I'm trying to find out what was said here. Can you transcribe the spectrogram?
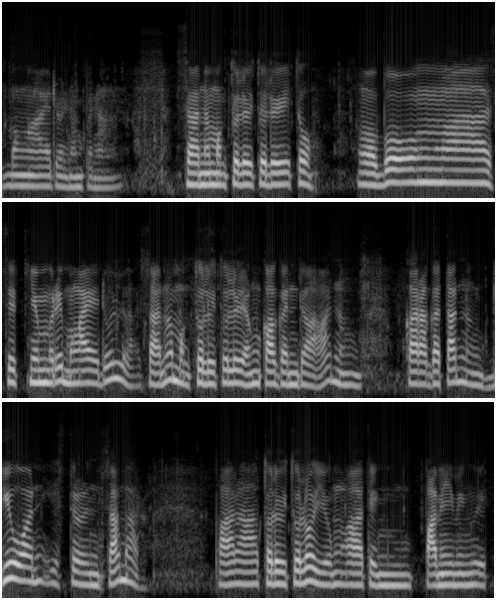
mga idol ng panahon. Sana magtuloy-tuloy ito. O, buong ah, September mga idol. Sana magtuloy-tuloy ang kagandahan ng karagatan ng Giwan Eastern Samar para tuloy-tuloy yung ating pamimingwit.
